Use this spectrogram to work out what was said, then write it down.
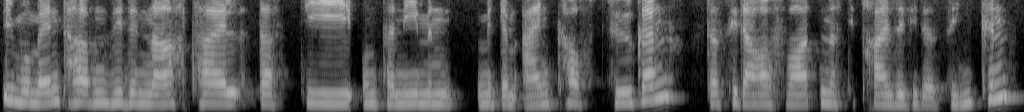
Im Moment haben sie den Nachteil, dass die Unternehmen mit dem Einkauf zögern, dass sie darauf warten, dass die Preise wieder sinken.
